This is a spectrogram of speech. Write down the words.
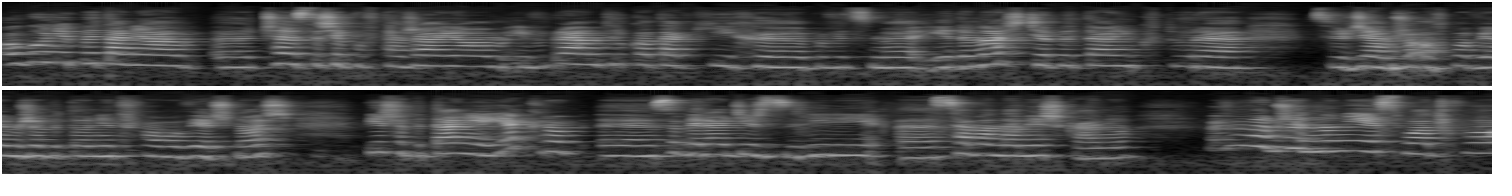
Ogólnie pytania e, często się powtarzają i wybrałam tylko takich e, powiedzmy 11 pytań, które stwierdziłam, że odpowiem, żeby to nie trwało wieczność. Pierwsze pytanie, jak e, sobie radzisz z Lili e, sama na mieszkaniu? Powiem że no nie jest łatwo,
